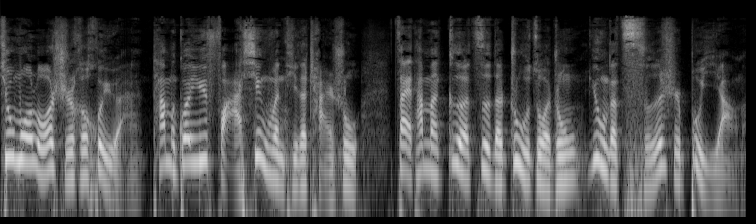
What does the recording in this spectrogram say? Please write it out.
鸠摩罗什和慧远，他们关于法性问题的阐述，在他们各自的著作中用的词是不一样的。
